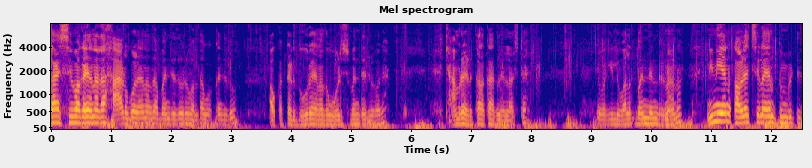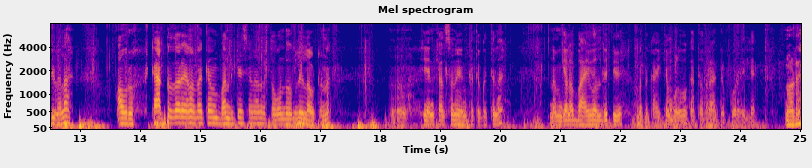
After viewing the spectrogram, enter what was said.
ಗಾಯ್ಸ್ ಇವಾಗ ಏನದ? ಹಾಡುಗಳು ಏನದ ಬಂದಿದ್ದು ರೀ ಹೊಲ್ದಾಗ ಹೋಗ್ಕೊಂಡಿದ್ದು ಅವಕ್ಕೆ ಆ ಕಡೆ ದೂರ ಏನದ ಓಡಿಸಿ ಬಂದಿರಿ ಇವಾಗ. ಕ್ಯಾಮ್ರಾ ಹಿಡ್ಕೊಳಕ್ಕಾಗಲಿಲ್ಲ ಅಷ್ಟೇ. ಇವಾಗ ಇಲ್ಲಿ ಹೊಲಕ್ಕೆ ಬಂದೀನಿ ರೀ ನಾನು. ನಿನ್ನೆ ಏನು ಕವಳೆ ಚೀಲ ಏನು ತುಂಬಿಟ್ಟಿದ್ದೀವಲ್ಲ ಅವರು ಟ್ಯಾಕ್ಟ್ರದವ್ರು ಏನದ ಕೆಮ್ ಬಂದ ಕೇಸ್ ಏನಾದ್ರು ತೊಗೊಂಡು ಹೋಗಲಿಲ್ಲ ಅವ್ರನ್ನ. ಏನು ಕೆಲಸನೋ ಏನು ಕತೆ ಗೊತ್ತಿಲ್ಲ. ನಮಗೆಲ್ಲ ಬಾಯಿ ಹೊಲ್ದಿಟ್ಟಿವಿ ಮತ್ತು ಕಾಯ್ಕೊಂಬಿಡ್ಬೇಕಾಗ್ತದ ರಾತ್ರಿ ಪೂರ ಇಲ್ಲೇ. ನೋಡ್ರಿ,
